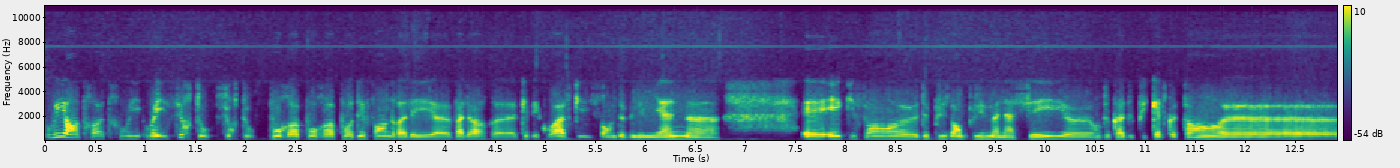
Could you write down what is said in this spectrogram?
oui, entre autres, oui, oui, surtout, surtout pour pour pour défendre les valeurs québécoises qui sont devenues miennes et, et qui sont euh, de plus en plus menacés, euh, en tout cas depuis quelque temps. Euh,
